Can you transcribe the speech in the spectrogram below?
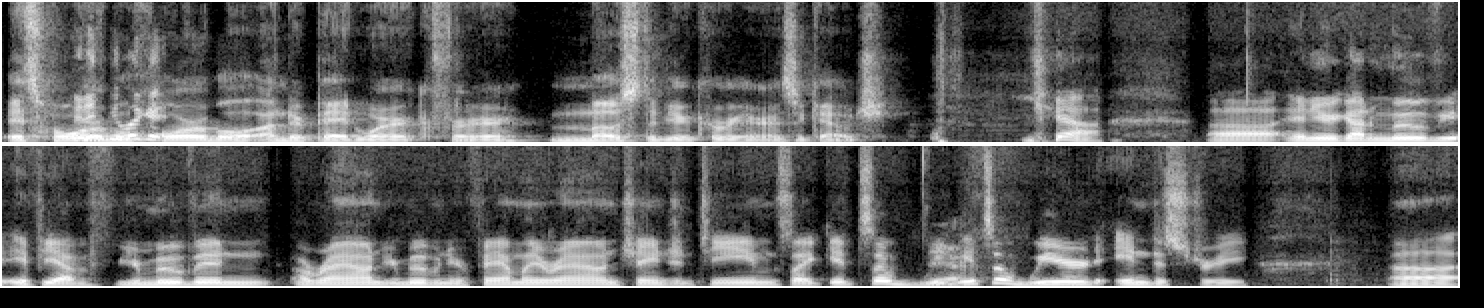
It's horrible, look horrible underpaid work for most of your career as a coach. Yeah. Uh, and you got to move if you have you're moving around, you're moving your family around, changing teams. Like it's a Yeah. it's a weird industry. Uh,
